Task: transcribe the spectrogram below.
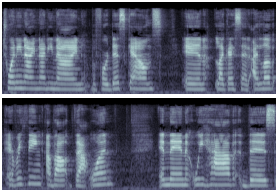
$29.99 before discounts. And like I said, I love everything about that one. And then we have this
